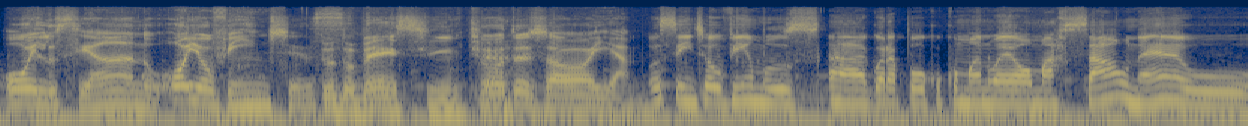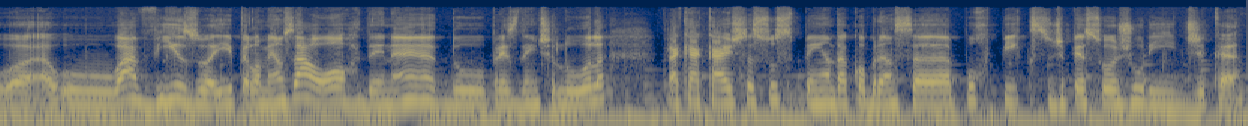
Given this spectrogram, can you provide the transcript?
Oi, Luciano. Oi, ouvintes. Tudo bem, Cíntia? Tudo jóia. Ô, Cíntia, ouvimos ah, agora há pouco com o Manuel Marçal, né? O, o, o aviso aí, pelo menos a ordem, né? Do presidente Lula para que a Caixa suspenda a cobrança por Pix de pessoa jurídica.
